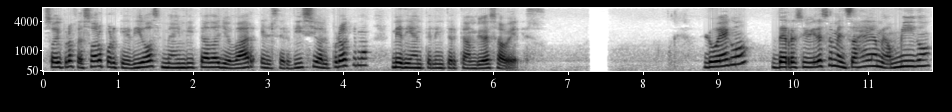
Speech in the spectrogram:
Soy profesor porque Dios me ha invitado a llevar el servicio al prójimo mediante el intercambio de saberes. Luego de recibir ese mensaje de mi amigo,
